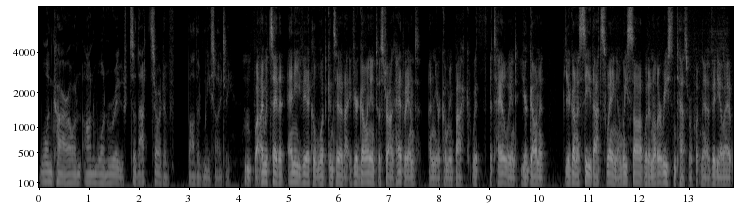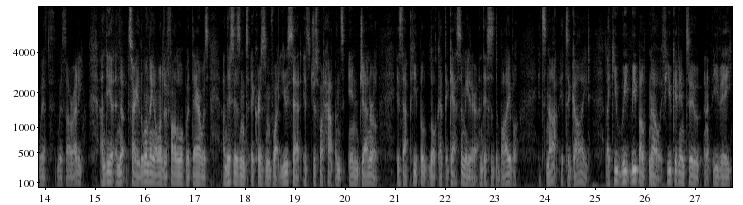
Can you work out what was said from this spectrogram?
one car on on one route. So that sort of bothered me slightly. But I would say that any vehicle would consider that. If you're going into a strong headwind and you're coming back with a tailwind, you're gonna you're gonna see that swing. And we saw it with another recent test we're putting a video out with with already. And the no, sorry, the one thing I wanted to follow up with there was, and this isn't a criticism of what you said. It's just what happens in general is that people look at the guessometer and this is the Bible. It's not. It's a guide. Like you, we, we both know if you get into an EV,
